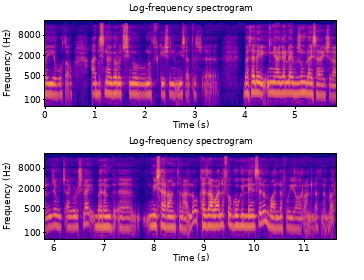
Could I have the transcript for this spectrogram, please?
በየቦታው። አዲስ ነገሮች ሲኖሩ notification የሚሰጥ በተለይ እኛ ሀገር ላይ ብዙም ላይሰራ ይችላል እንጂ ውጭ ሀገሮች ላይ በደንብ የሚሰራ እንትን አለው። ከዛ ባለፈ Google Lens ንም ባለፈው እያወራንለት ነበር።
